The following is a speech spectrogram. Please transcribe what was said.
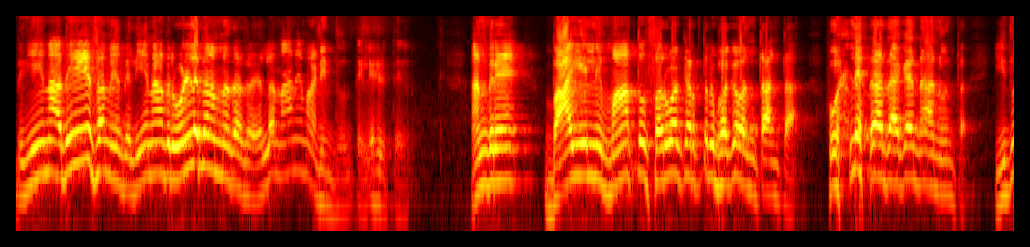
ಏನು, ಅದೇ ಸಮಯದಲ್ಲಿ ಏನಾದರೂ ಒಳ್ಳೆಯದು ನಮ್ಮದಾದರೆ ಎಲ್ಲ ನಾನೇ ಮಾಡಿದ್ದು ಅಂತೇಳಿ ಹೇಳ್ತೇವೆ ಅಂದರೆ ಬಾಯಲ್ಲಿ ಮಾತು ಸರ್ವಕರ್ತೃ ಭಗವಂತ ಅಂತ ಒಳ್ಳೆಯದಾದಾಗ ನಾನು ಅಂತ. ಇದು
